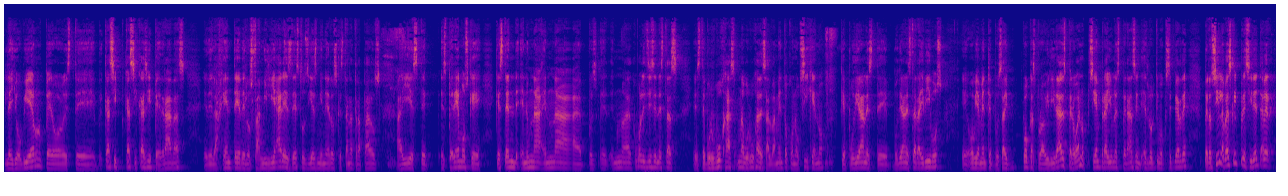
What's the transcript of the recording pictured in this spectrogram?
le llovieron, pero este, casi, casi, casi pedradas eh, de la gente, de los familiares de estos 10 mineros que están atrapados ahí, este, esperemos que, que, estén en una, en una, pues, en una, ¿cómo les dicen estas, este, burbujas, una burbuja de salvamento con oxígeno, que pudieran, este, pudieran estar ahí vivos. Eh, obviamente, pues hay pocas probabilidades, pero bueno, siempre hay una esperanza, es lo último que se pierde. Pero sí, la verdad es que el presidente, a ver,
